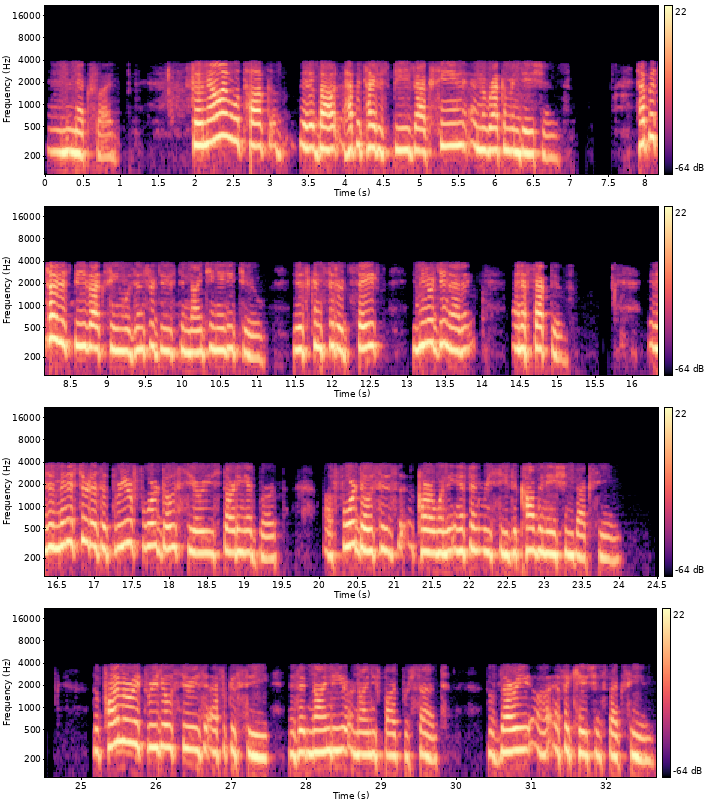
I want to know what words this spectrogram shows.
And the next slide. So now I will talk a bit about hepatitis B vaccine and the recommendations. Hepatitis B vaccine was introduced in 1982. It is considered safe, immunogenic, and effective. It is administered as a three or four dose series starting at birth. Four doses occur when the infant receives a combination vaccine. The primary three-dose series efficacy is at 90 or 95 percent, a very uh, efficacious vaccine.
